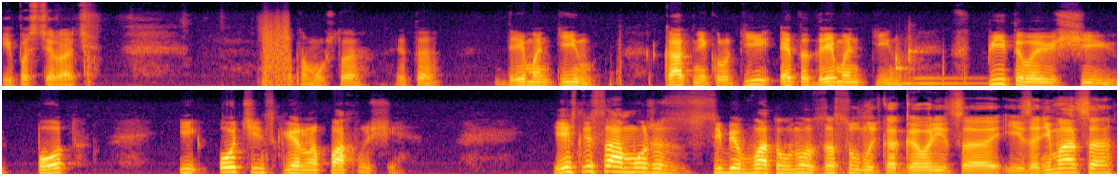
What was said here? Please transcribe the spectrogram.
и постирать. Потому что это дремантин. Как ни крути, это дремантин. Впитывающий пот и очень скверно пахнущий. Если сам можешь себе вату в нос засунуть, как говорится, и заниматься,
